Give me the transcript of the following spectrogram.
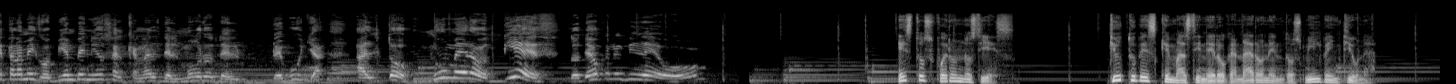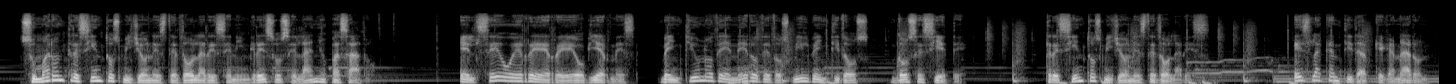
¿qué tal amigos? Bienvenidos al canal del Moro del de Bulla, al top número 10. Los dejo con el video. Estos fueron los 10 youtubers que más dinero ganaron en 2021. Sumaron 300 millones de dólares en ingresos el año pasado. El CORREO viernes, 21 de enero de 2022, 12.7. 300 millones de dólares. Es la cantidad que ganaron,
